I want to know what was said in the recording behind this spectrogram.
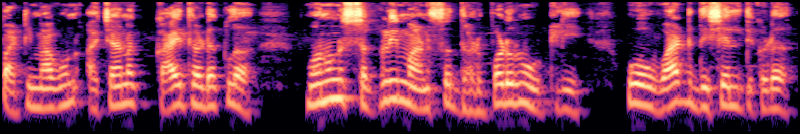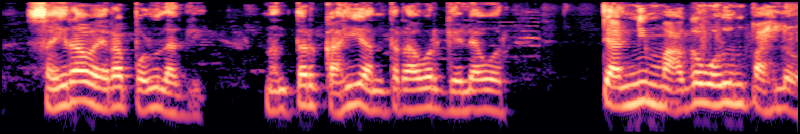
पाठीमागून अचानक काय थडकलं म्हणून सगळी माणसं धडपडून उठली व वाट दिसेल तिकडं सैरावैरा पळू लागली. नंतर काही अंतरावर गेल्यावर त्यांनी मागं वळून पाहिलं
